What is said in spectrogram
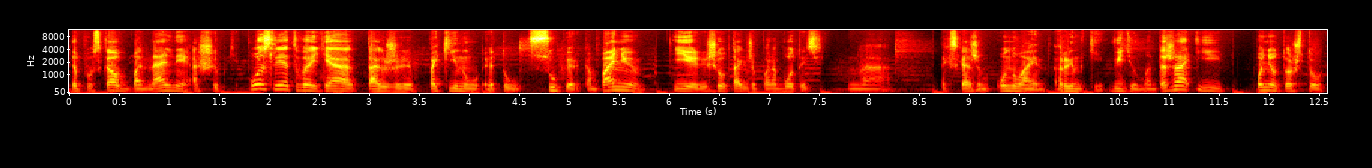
допускал банальные ошибки. После этого я также покинул эту супер компанию и решил также поработать на, так скажем, онлайн рынке видеомонтажа и понял то, что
